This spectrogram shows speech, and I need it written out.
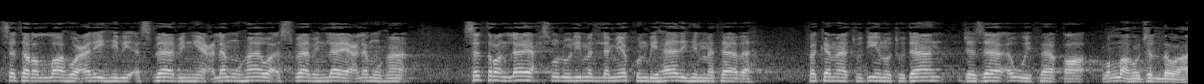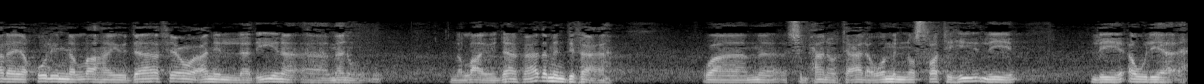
ستر الله عليه بأسباب يعلمها وأسباب لا يعلمها. سترا لا يحصل لمن لم يكن بهذه المثابة. فكما تدين تدان جزاء وفاقا. والله جل وعلا يقول إن الله يدافع عن الذين آمنوا. إن الله يدافع هذا من دفاعه. سبحانه وتعالى ومن نصرته لأوليائه.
